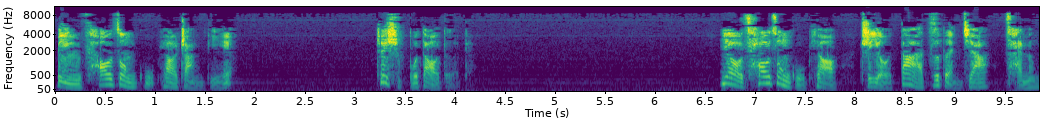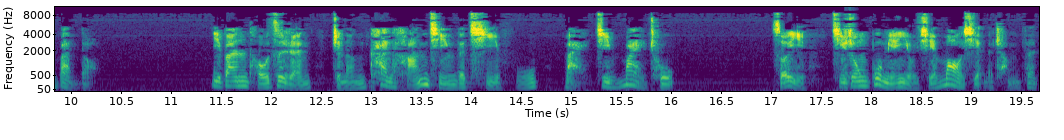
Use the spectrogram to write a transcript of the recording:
并操纵股票涨跌，这是不道德的。要操纵股票，只有大资本家才能办到，一般投资人只能看行情的起伏买进卖出，所以其中不免有些冒险的成分。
